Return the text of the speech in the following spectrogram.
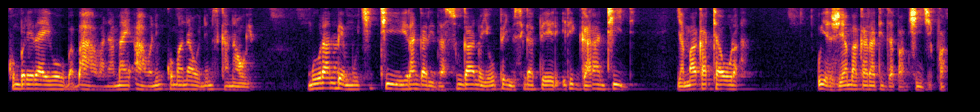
Komboreraiwo baba ava namai avo nemukomana uyu nemusikana uyu murambe muchitirangaridza sungano yeupenyu usingaperi iri guaranteed yamakataura uyezve yamakaratidza pamuchinjikwa.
